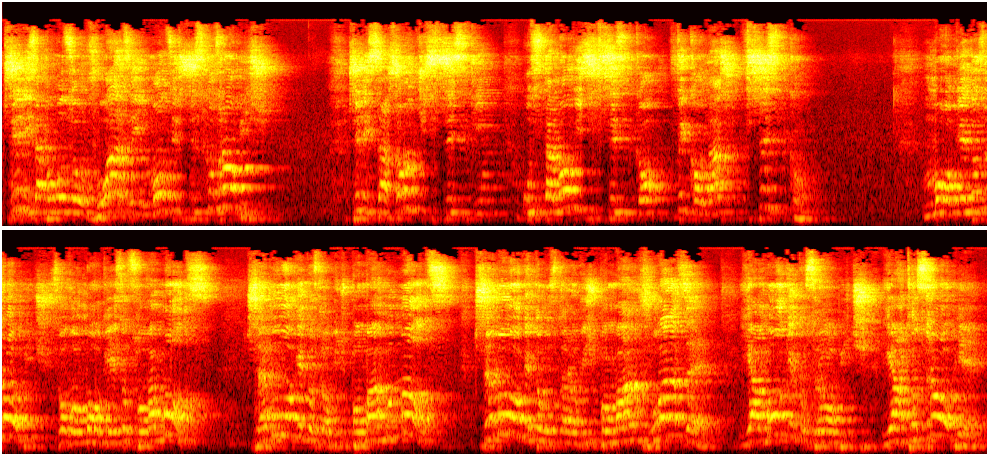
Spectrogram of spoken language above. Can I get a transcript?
Czyli za pomocą władzy i mocy wszystko zrobisz. Czyli zarządzisz wszystkim, ustanowisz wszystko, wykonasz wszystko. Mogę to zrobić. Słowo mogę jest od słowa moc. Czemu mogę to zrobić? Bo mam moc. Czemu mogę to ustanowić? Bo mam władzę. Ja mogę to zrobić. Ja to zrobię.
